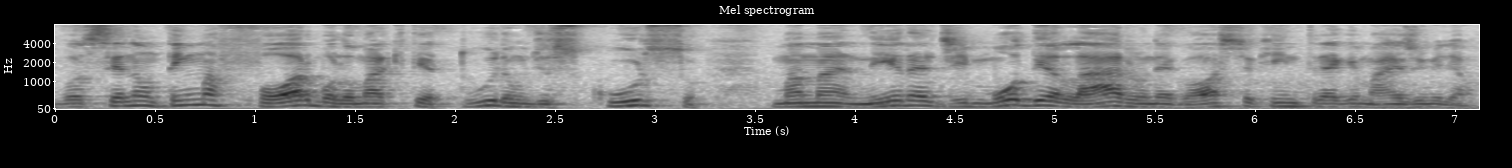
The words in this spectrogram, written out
Você não tem uma fórmula, uma arquitetura, um discurso, uma maneira de modelar o negócio que entregue mais de um milhão.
